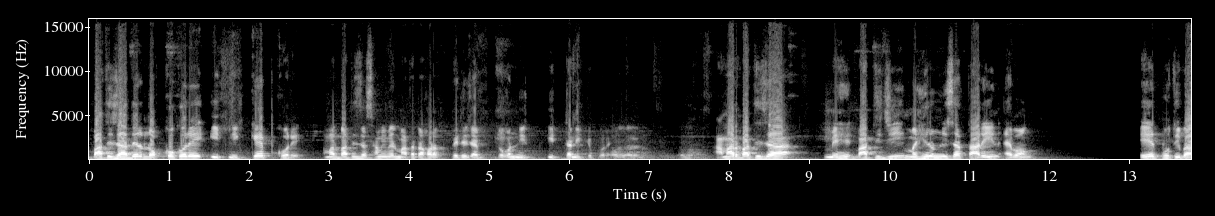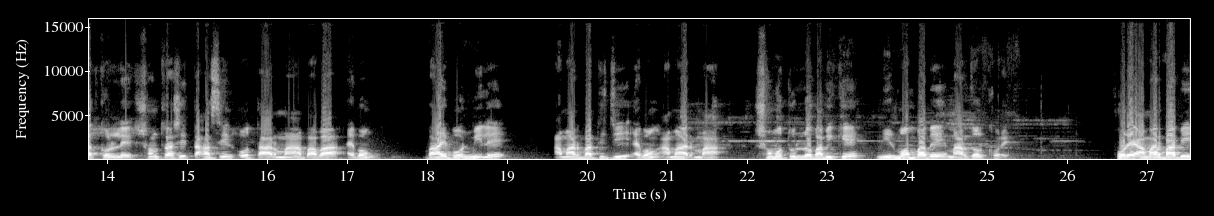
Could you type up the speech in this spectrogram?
বাতিজাদের লক্ষ্য করে ইট নিক্ষেপ করে। আমার বাতিজা শামীমের মাথাটা হঠাৎ ফেটে যায় যখন ইটটা নিক্ষেপ করে। আমার বাতিজা মেহে বাতিজি মেহেরুন্নিসা তারিন এবং এর প্রতিবাদ করলে সন্ত্রাসী তাহাসিন ও তার মা, বাবা এবং ভাই বোন মিলে আমার বাতিজি এবং আমার মা সমতুল্য বাবিকে নির্মমভাবে মারধর করে। পরে আমার বাবি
